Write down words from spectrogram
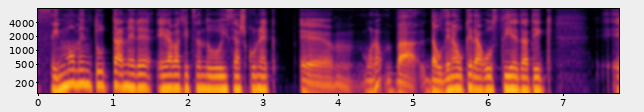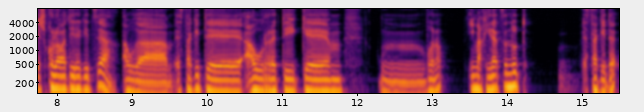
zein momentutan ere erabakitzen du izaskunek, e, bueno, ba, dauden aukera guztietatik, eskola bat irekitzea? Hau da, ez dakite aurretik, mm, bueno, imaginatzen dut, ez dakite,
